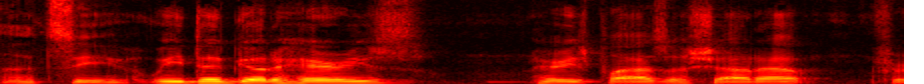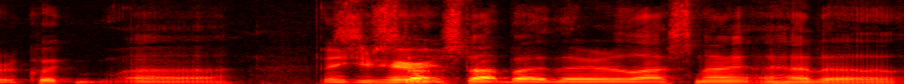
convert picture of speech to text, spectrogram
let's see. We did go to Harry's, Harry's Plaza. Shout out for a quick. Uh, Thank you, stop, Harry. Stopped by there last night. I had a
